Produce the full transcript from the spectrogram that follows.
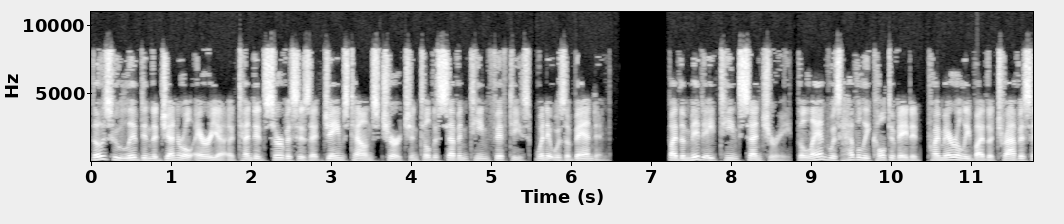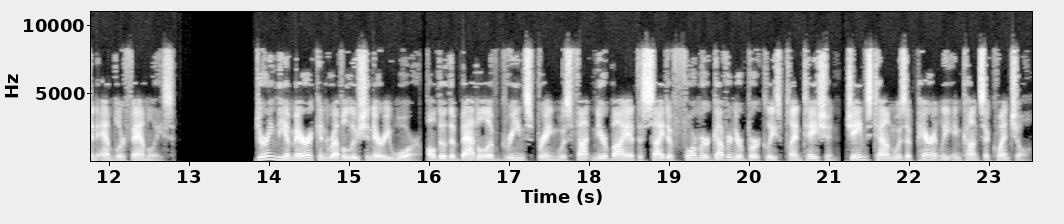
Those who lived in the general area attended services at Jamestown's church until the 1750s, when it was abandoned. By the mid-18th century, the land was heavily cultivated, primarily by the Travis and Ambler families. During the American Revolutionary War, although the Battle of Green Spring was fought nearby at the site of former Governor Berkeley's plantation, Jamestown was apparently inconsequential.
